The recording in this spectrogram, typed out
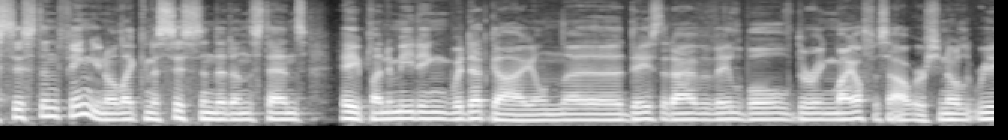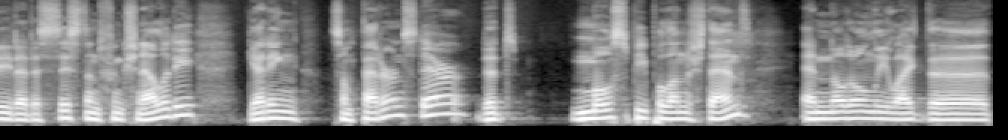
assistant thing, you know, like an assistant that understands, hey, plan a meeting with that guy on uh, days that I have available during my office hours. You know, really that assistant functionality, getting some patterns there that most people understand and not only like the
